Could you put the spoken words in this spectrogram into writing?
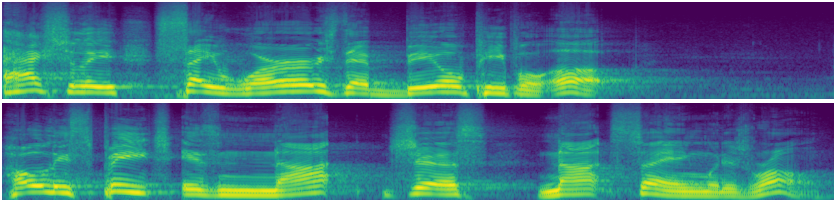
actually say words that build people up. Holy speech is not just not saying what is wrong,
